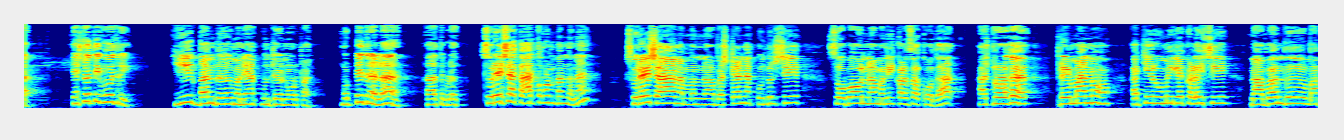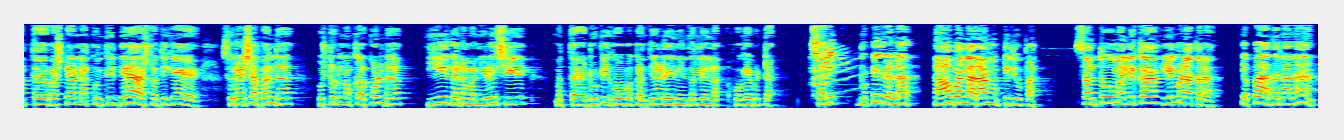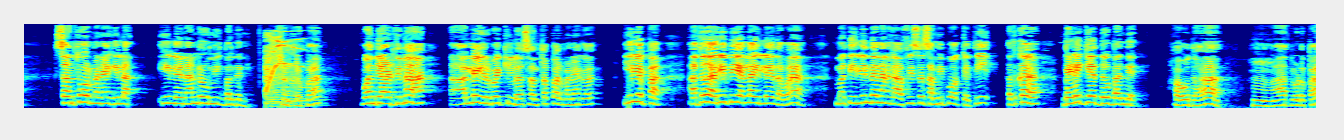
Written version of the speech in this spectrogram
ಎಷ್ಟೊತ್ತಿಗೆ ಹೋದ್ರಿ? ಈಗ ಬಂದು ಮನ್ಯಾಗ ಕುಂತೇವ್ ನೋಡಪ್ಪ. ಮುಟ್ಟಿದ್ರಲ್ಲ? ಆತು ಬಿಡು. ಸುರೇಶ ಕಾರ್ ತಗೊಂಡ್ ಬಂದನ? ಸುರೇಶ ನಮ್ಮನ್ನ ಬಸ್ ಸ್ಟ್ಯಾಂಡ್ ಕುಂದರ್ಸಿ, ಶೋಭಾವನ್ನ ಮನೆ ಕಳ್ಸಕ್ ಹೋದ. ಅಷ್ಟ್ರೊಳಗ ಪ್ರೇಮಾನು ಅಕ್ಕಿ ರೂಮಿಗೆ ಕಳಿಸಿ, ನಾ ಬಂದು ಮತ್ತೆ ಬಸ್ ಸ್ಟ್ಯಾಂಡ್ನಾಗ ಕುಂತಿದ್ದೆ, ಅಷ್ಟೊತ್ತಿಗೆ ಸುರೇಶ ಬಂದು ಉಷ್ಟ್ರನ್ನು ಕರ್ಕೊಂಡು ಈಗ ನಮ್ಮನ್ನ ಇಳಿಸಿ, ಮತ್ತೆ ಡ್ಯೂಟಿಗೆ ಹೋಗ್ಬೇಕಂತೇಳಿ ನಿಂದಿರ್ಲಿಲ್ಲ. ಹೋಗೇ ಬಿಟ್ಟ. ಸರಿ, ಮುಟ್ಟಿದ್ರಲ್ಲ? ನಾವು ಬಂದು ಆರಾಮ್ ಮುಟ್ಟಿದೀವಪ್ಪ. ಸಂತು, ಮಲ್ಲಿಕಾ, ಏನ್ ಮಾಡತ್ತಾರ? ಯಪ್ಪ, ಅದೇ ನಾನು ಸಂತು ಅವ್ರ ಮನ್ಯಾಗಿಲ್ಲ. ಇಲ್ಲೇ ನನ್ನ ರೂಮಿಗೆ ಬಂದೇನಿ. ಶಂಕರಪ್ಪ ಒಂದ್ ಎರಡ್ ದಿನ ಅಲ್ಲೇ ಇರ್ಬೇಕಿಲ್ಲ ಸಂತಪ್ಪರ ಮನ್ಯಾಗ. ಇಲ್ಲಪ್ಪ, ಅದು ಅರಿಬಿ ಎಲ್ಲ ಇಲ್ಲೇ ಅದಾವ. ಮತ್ತೆ ಇಲ್ಲಿಂದ ನನಗೆ ಆಫೀಸ್ ಸಮೀಪ ಹೋಗ್ತೈತಿ. ಅದಕ್ಕ ಬೆಳಿಗ್ಗೆ ಎದ್ದು ಬಂದೆ. ಹೌದಾ? ಹ್ಮ್, ಆತ್ ಬಿಡಪ್ಪ.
